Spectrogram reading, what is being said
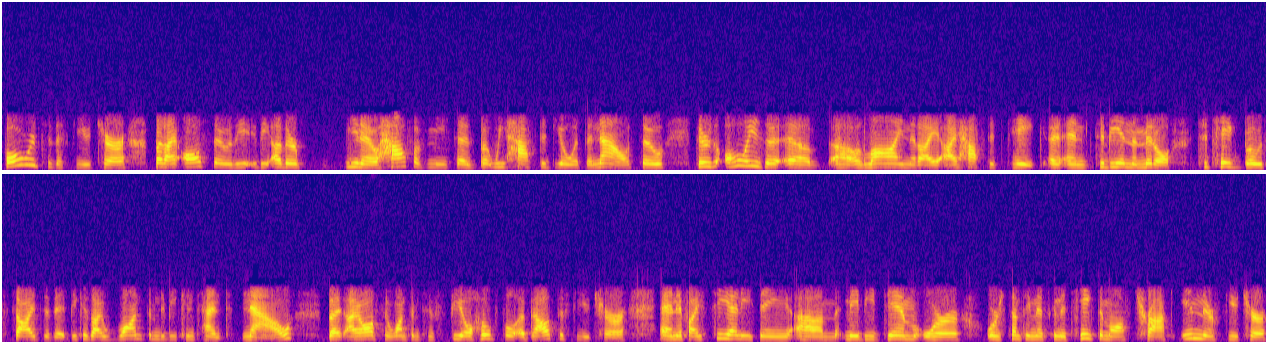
forward to the future, but I also the the other you know, half of me says, but we have to deal with the now. So there's always a, a, a line that I, I have to take and, and to be in the middle to take both sides of it because I want them to be content now but I also want them to feel hopeful about the future. And if I see anything um, maybe dim or or something that's going to take them off track in their future,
